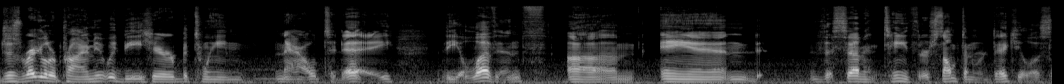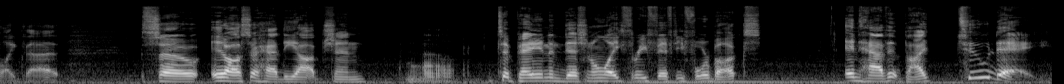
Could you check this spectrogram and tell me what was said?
Just regular Prime, it would be here between now, today, the 11th, um, and the 17th, or something ridiculous like that. So, it also had the option to pay an additional like 354 bucks and have it by today,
